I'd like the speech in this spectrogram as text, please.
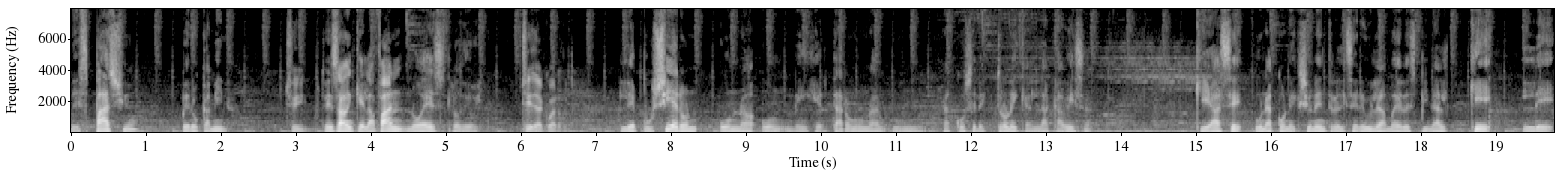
despacio, pero camina. Sí. Ustedes saben que el afán no es lo de hoy. Sí, de acuerdo. Le pusieron una, un, le injertaron una, un- una cosa electrónica en la cabeza que hace una conexión entre el cerebro y la médula espinal que le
